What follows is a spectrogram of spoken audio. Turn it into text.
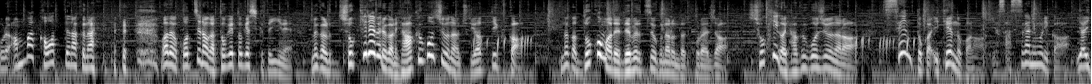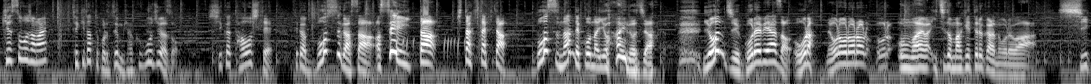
これあんまり変わってなくな。い まあでもこっちの方がトゲトゲしくていいね。なんか初期レベルがね150なのちょっとやっていくか。なんかどこまでレベル強くなるんだこれ。じゃあ初期が150なら1000とかいけんのかな？いやさすがに無理か。いやいけそうじゃない？敵だってこれ全部150やぞ。しっかり倒して。てかボスがさあ1000いった。来た来た来た。ボスなんでこんな弱いのじゃ？45レベルやぞ。おらおらおらおらおらお前は一度負けてるからね俺は。し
